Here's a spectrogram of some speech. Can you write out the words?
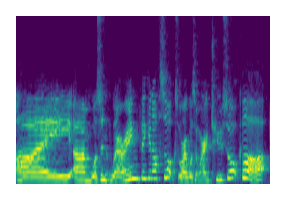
I um, wasn't wearing thick enough socks or I wasn't wearing two socks, but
